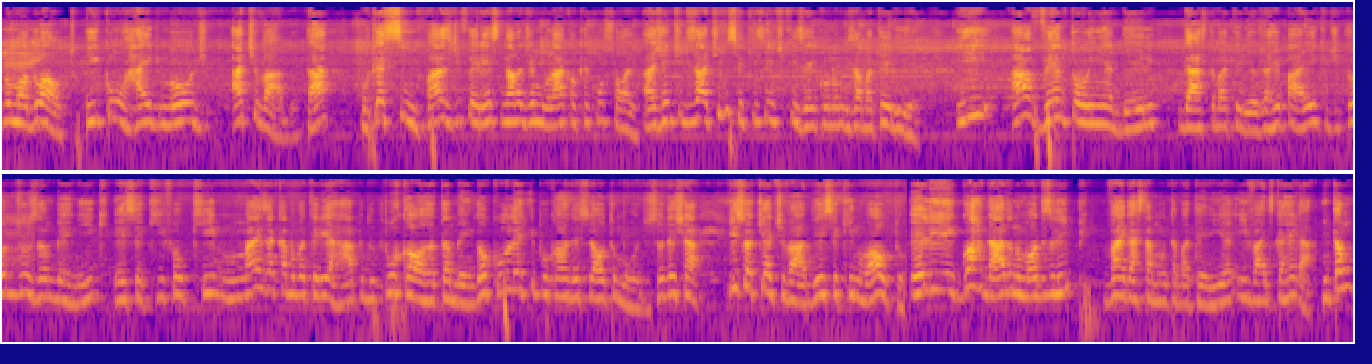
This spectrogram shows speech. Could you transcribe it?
no modo alto e com o High Mode ativado, tá? Porque sim, faz diferença na hora de emular qualquer console. A gente desativa isso aqui se a gente quiser economizar bateria. E a ventoinha dele gasta bateria. Eu já reparei que de todos os Ambernic, esse aqui foi o que mais acaba bateria rápido por causa também do cooler e por causa desse auto mode. Se eu deixar isso aqui ativado e esse aqui no alto, ele guardado no modo sleep vai gastar muita bateria e vai descarregar. Então,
